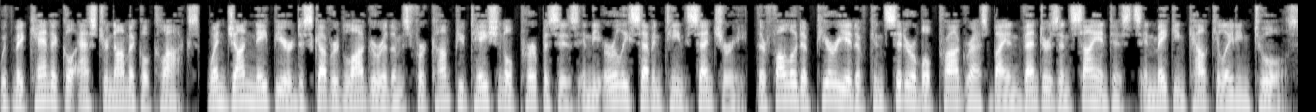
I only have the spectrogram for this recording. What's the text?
with mechanical astronomical clocks, when John Napier discovered logarithms for computational purposes in the early 17th century. There followed a period of considerable progress by inventors and scientists in making calculating tools.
